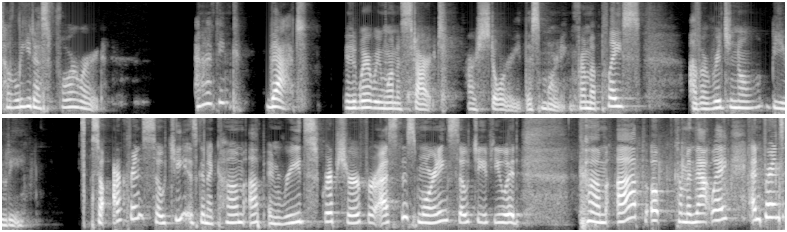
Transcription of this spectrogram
to lead us forward. And I think that is where we want to start our story this morning from a place of original beauty. So, our friend Sochi is going to come up and read scripture for us this morning. Sochi, if you would come up. Oh, coming that way. And friends,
